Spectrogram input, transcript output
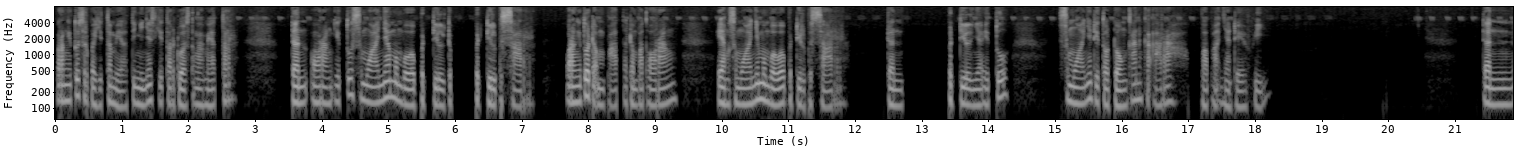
Orang itu serba hitam ya, tingginya sekitar dua setengah meter, dan orang itu semuanya membawa bedil bedil besar. Orang itu ada empat, ada empat orang yang semuanya membawa bedil besar dan bedilnya itu semuanya ditodongkan ke arah bapaknya Devi. Dan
